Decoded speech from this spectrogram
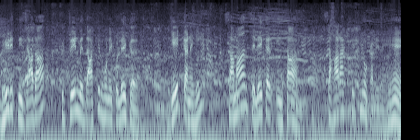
भीड़ इतनी ज़्यादा कि ट्रेन में दाखिल होने को लेकर, गेट का नहीं, सामान से लेकर इंसान। सहारा खिड़कियों का ले रहे हैं?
